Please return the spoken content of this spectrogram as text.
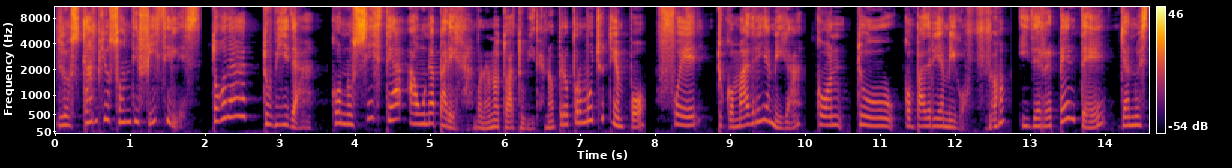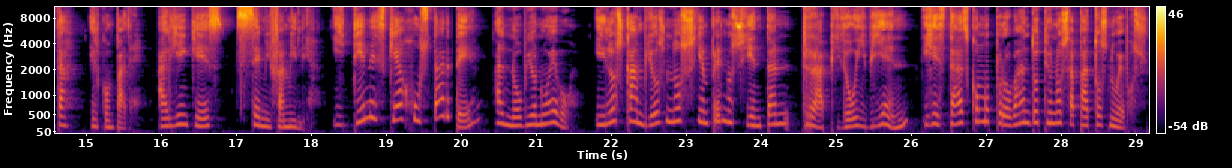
Los cambios son difíciles. Toda tu vida conociste a una pareja, bueno, no toda tu vida, ¿no? Pero por mucho tiempo fue tu comadre y amiga con tu compadre y amigo, ¿no? Y de repente ya no está el compadre, alguien que es semifamilia. Y tienes que ajustarte al novio nuevo. Y los cambios no siempre nos sientan rápido y bien. Y estás como probándote unos zapatos nuevos,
